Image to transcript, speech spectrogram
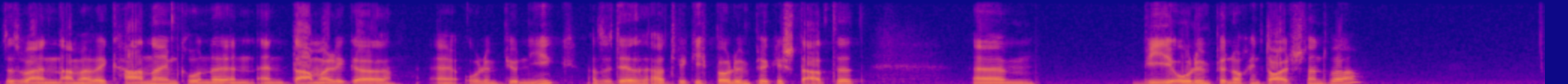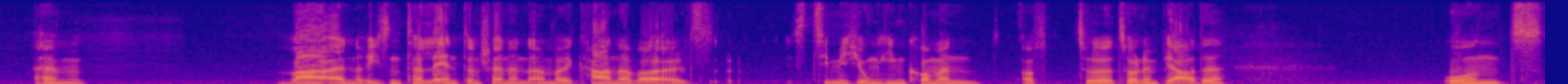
das war ein Amerikaner, im Grunde ein, ein damaliger äh, Olympionik, also der hat wirklich bei Olympia gestartet, ähm, wie Olympia noch in Deutschland war. Ähm, war ein Riesentalent anscheinend, ein Amerikaner, war als ist ziemlich jung hinkommen auf, zur, zur Olympiade und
